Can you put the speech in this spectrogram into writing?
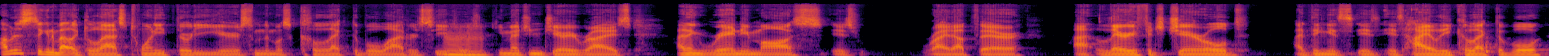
I'm just thinking about like the last 20, 30 years, some of the most collectible wide receivers. Mm. You mentioned Jerry Rice. I think Randy Moss is right up there. Uh, Larry Fitzgerald, I think is is, is highly collectible.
